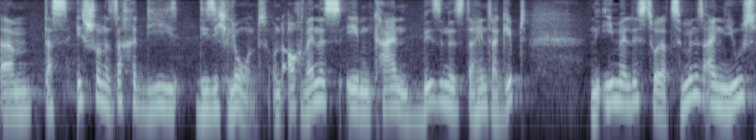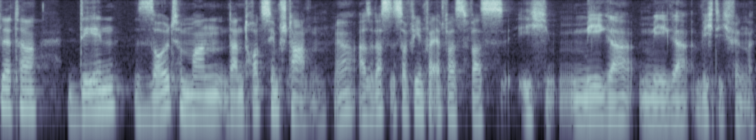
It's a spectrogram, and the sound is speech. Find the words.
ähm, das ist schon eine Sache, die, die sich lohnt. Und auch wenn es eben kein Business dahinter gibt, eine E-Mail-Liste oder zumindest ein Newsletter, den sollte man dann trotzdem starten. Ja? Also das ist auf jeden Fall etwas, was ich mega, mega wichtig finde.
